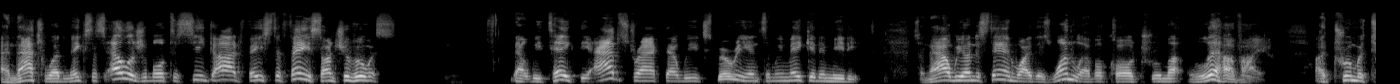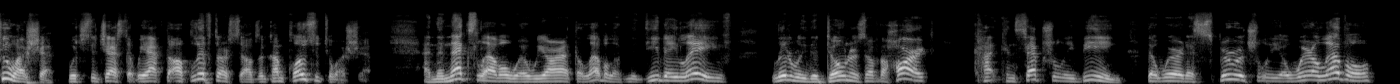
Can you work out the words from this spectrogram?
And that's what makes us eligible to see God face to face on Shavuos. That we take the abstract that we experience and we make it immediate. So now we understand why there's one level called Truma Lehavaya, a Truma to Hashem, which suggests that we have to uplift ourselves and come closer to Hashem. And the next level, where we are at the level of Nedive Lev, literally the donors of the heart, conceptually being that we're at a spiritually aware level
